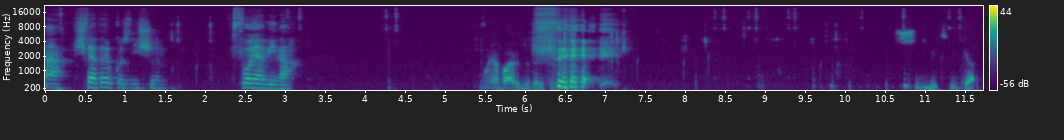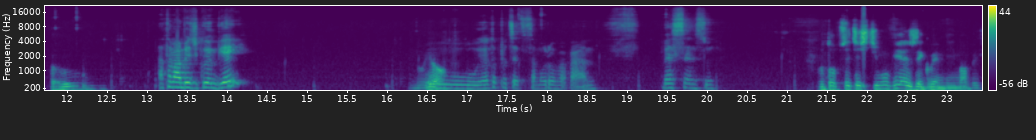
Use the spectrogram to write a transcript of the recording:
A, światełko zniszczyłem. Twoja wina. Moja bardzo wielka. Mix miga. A to ma być głębiej? No. Uuu, no to po co to zamurowałem? Bez sensu. No to przecież ci mówiłem, że głębiej ma być.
